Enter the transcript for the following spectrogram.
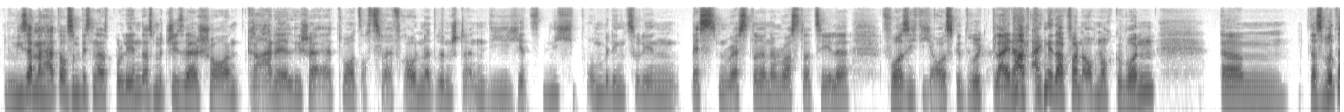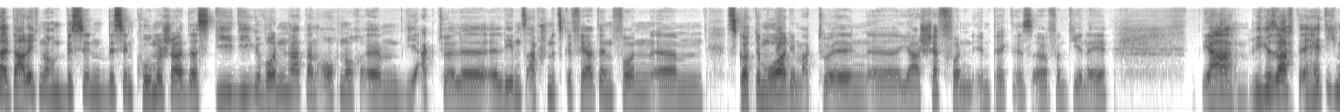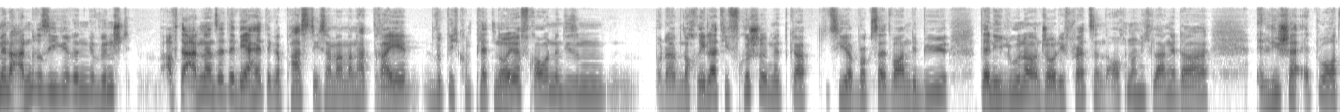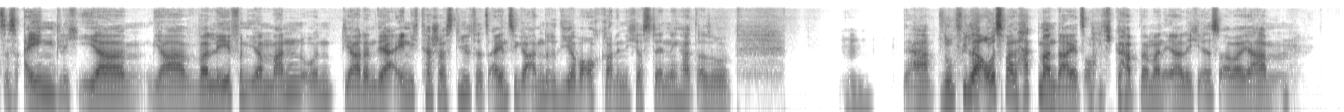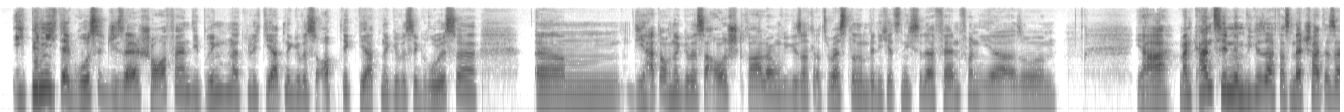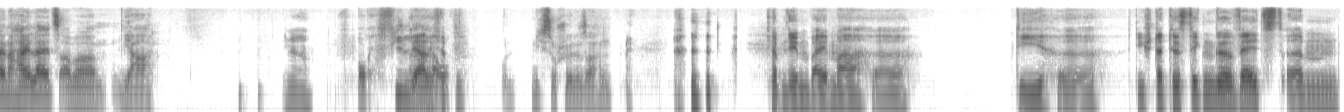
wie gesagt, man hat auch so ein bisschen das Problem, dass mit Giselle Shaw und gerade Alicia Edwards auch zwei Frauen da drin standen, die ich jetzt nicht unbedingt zu den besten Wrestlerinnen im Roster zähle. Vorsichtig ausgedrückt. Leider hat eine davon auch noch gewonnen. Ähm, das wird halt dadurch noch ein bisschen, bisschen komischer, dass die, die gewonnen hat, dann auch noch ähm, die aktuelle äh, Lebensabschnittsgefährtin von ähm, Scott Demore, dem aktuellen äh, ja, Chef von Impact ist, äh, von TNA. Ja, wie gesagt, hätte ich mir eine andere Siegerin gewünscht auf der anderen Seite, wer hätte gepasst? Ich sag mal, man hat drei wirklich komplett neue Frauen in diesem oder noch relativ frische mitgehabt. Sia Brookside war ein Debüt, Danny Luna und Jodie Fred sind auch noch nicht lange da. Alicia Edwards ist eigentlich eher, ja, Valet von ihrem Mann und ja, dann der eigentlich Tasha Steels als einzige andere, die aber auch gerade nicht das Standing hat. Also, hm. ja, so viele Auswahl hat man da jetzt auch nicht gehabt, wenn man ehrlich ist, aber ja, ich bin nicht der große Giselle Shaw-Fan. Die bringt natürlich, die hat eine gewisse Optik, die hat eine gewisse Größe, ähm, die hat auch eine gewisse Ausstrahlung. Wie gesagt, als Wrestlerin bin ich jetzt nicht so der Fan von ihr. Also, ja, man kann es hinnehmen. Wie gesagt, das Match hatte seine Highlights, aber ja. Ja. Auch viel äh, Leerlauf hab, und nicht so schöne Sachen. ich habe nebenbei mal äh, die, äh, die Statistiken gewälzt. Ähm,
